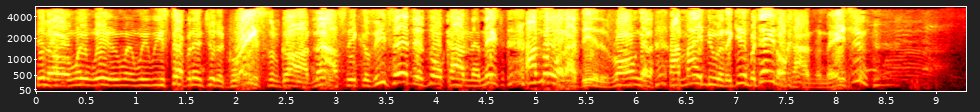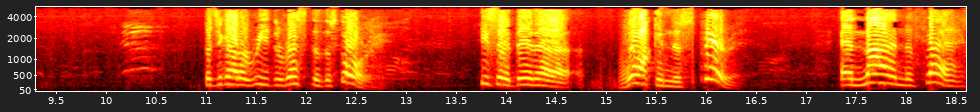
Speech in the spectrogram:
you know, we, we, we, we stepping into the grace of God now, see, because he said there's no condemnation. I know what I did is wrong, and I might do it again, but there ain't no condemnation. But you got to read the rest of the story. He said they'd uh, walk in the spirit and not in the flesh.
